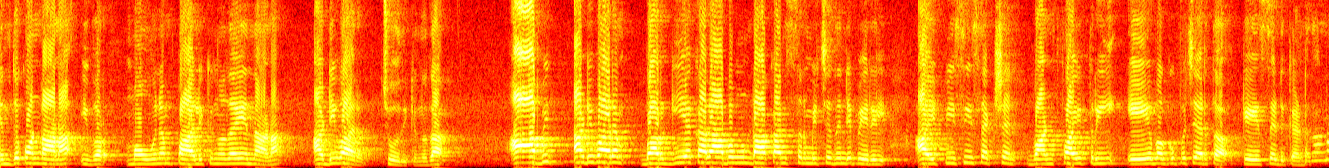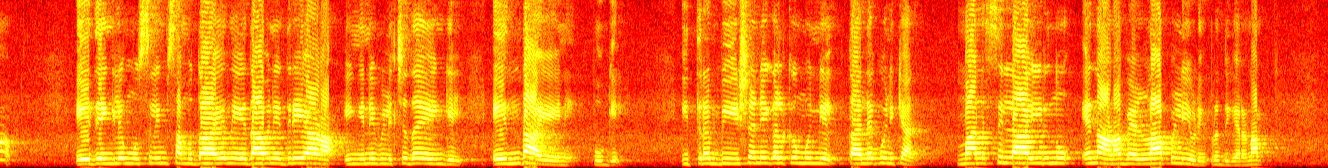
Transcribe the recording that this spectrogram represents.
എന്തുകൊണ്ടാണ് ഇവർ മൗനം പാലിക്കുന്നത് എന്നാണ് അടിവാരം ചോദിക്കുന്നത്. ആബിദ് അടിവാരം വർഗീയ കലാപം ഉണ്ടാക്കാൻ ശ്രമിച്ചതിന്റെ പേരിൽ I P C section one five three A വകുപ്പ് ചേർത്ത് കേസെടുക്കേണ്ടതാണ്. ഏതെങ്കിലും മുസ്ലിം സമുദായ നേതാവിനെതിരെയാണ് ഇങ്ങനെ വിളിച്ചത് എങ്കിൽ എന്തായേനെ പുകിൽ? ഇത്തരം ഭീഷണികൾക്ക് മുന്നിൽ തലകുനിക്കാൻ മനസ്സില്ലായിരുന്നു എന്നാണ് വെള്ളാപ്പള്ളിയുടെ പ്രതികരണം.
